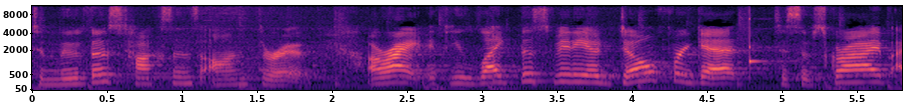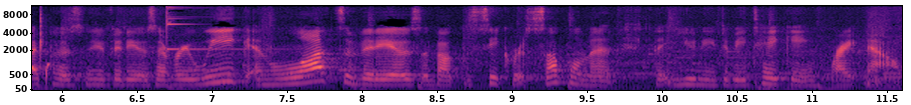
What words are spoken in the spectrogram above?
to move those toxins on through. All right, if you like this video, don't forget to subscribe. I post new videos every week and lots of videos about the secret supplement that you need to be taking right now.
